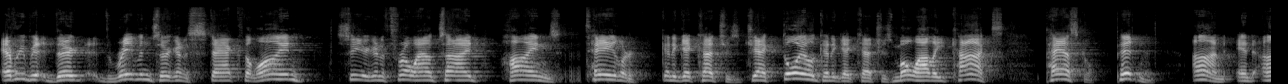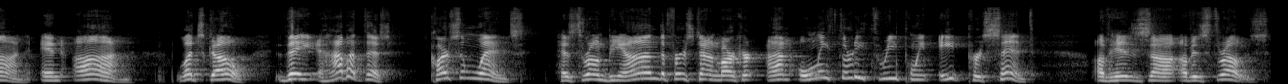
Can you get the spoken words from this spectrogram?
Everybody, the Ravens are going to stack the line. So you're going to throw outside Hines, Taylor, going to get catches. Jack Doyle going to get catches. Mo Alie-Cox, Pascal, Pittman, on and on and on. Let's go. They. How about this? Carson Wentz has thrown beyond the first down marker on only 33.8% of his uh, of his throws.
